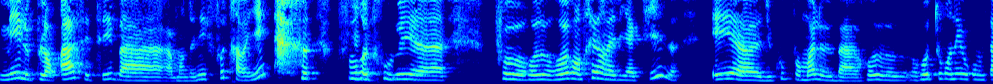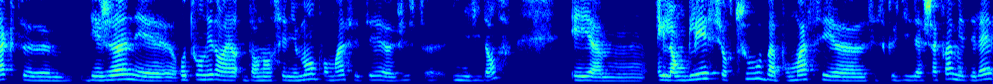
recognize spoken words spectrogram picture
Mais le plan A, c'était bah, à un moment donné, faut travailler, faut retrouver, euh, faut re-rentrer dans la vie active. Et du coup, pour moi, le bah, retourner au contact des jeunes et retourner dans l'enseignement, pour moi, c'était juste une évidence. Et, et l'anglais, surtout, bah, pour moi, c'est ce que je disais à chaque fois à mes élèves,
